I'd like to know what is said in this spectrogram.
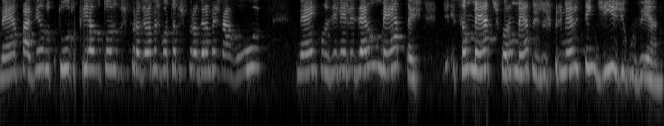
né, fazendo tudo, criando todos os programas, botando os programas na rua, né? Inclusive, eles eram metas, são metas, foram metas dos primeiros 100 dias de governo.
